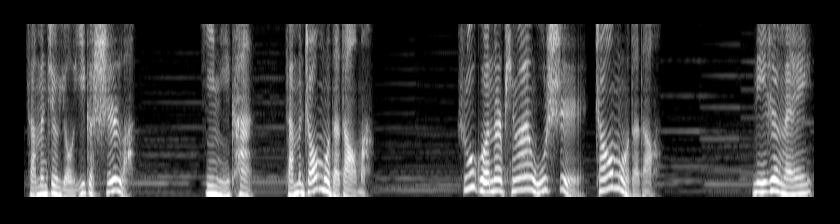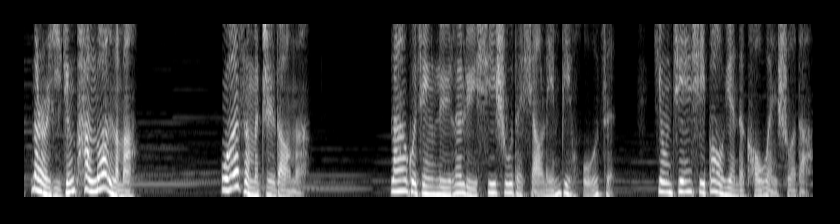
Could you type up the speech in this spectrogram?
咱们就有一个师了。依你看。咱们招募得到吗？如果那儿平安无事，招募得到。你认为那儿已经叛乱了吗？我怎么知道呢？拉古镜捋了捋稀疏的小连鬓胡子，用尖细抱怨的口吻说道：“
